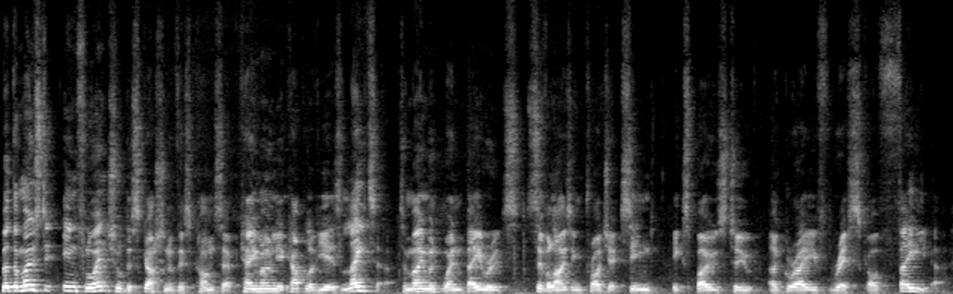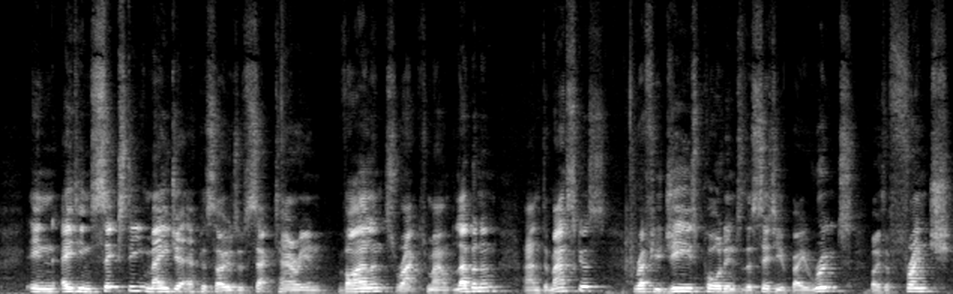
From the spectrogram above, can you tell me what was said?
But the most influential discussion of this concept came only a couple of years later, at a moment when Beirut's civilizing project seemed exposed to a grave risk of failure. In 1860, major episodes of sectarian violence racked Mount Lebanon and Damascus. Refugees poured into the city of Beirut. Both a French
